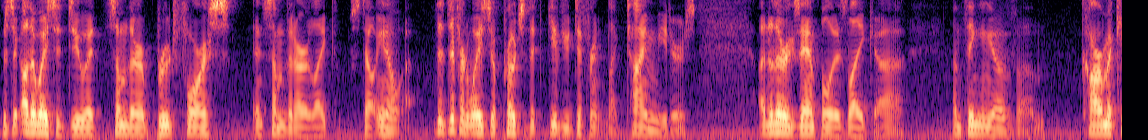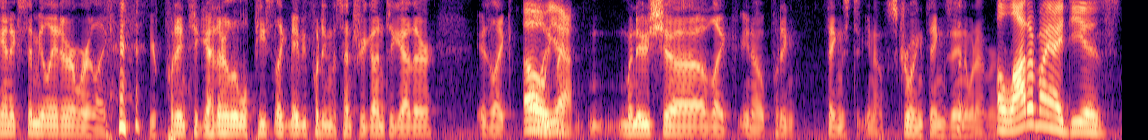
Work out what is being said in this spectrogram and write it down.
There's like other ways to do it. Some that are brute force and some that are like stealth. You know, the different ways to approach it that give you different like time meters. Another example is like uh, I'm thinking of um, car mechanic simulator where like you're putting together a little piece, like maybe putting the sentry gun together is like Oh, these, yeah. like, minutia of like you know putting things to you know screwing things in or whatever. A lot of my ideas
